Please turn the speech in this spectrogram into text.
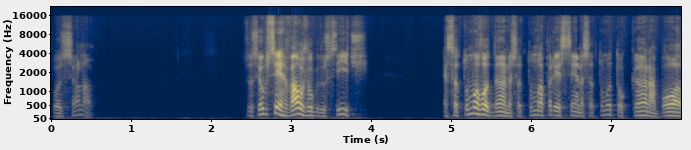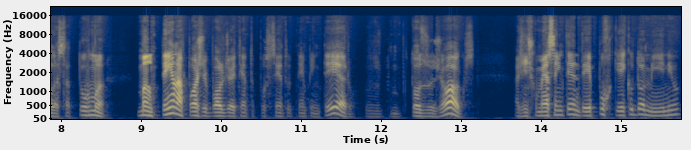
posicional. Se você observar o jogo do City, essa turma rodando, essa turma aparecendo, essa turma tocando a bola, essa turma mantendo a posse de bola de 80% o tempo inteiro, todos os jogos, a gente começa a entender por que, que o domínio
